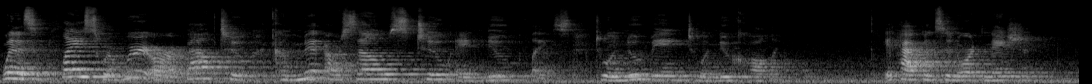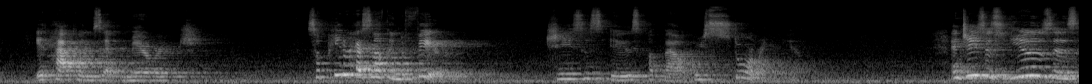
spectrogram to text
when it's a place where we are about to commit ourselves to a new place, to a new being, to a new calling. It happens in ordination. It happens at marriage. So Peter has nothing to fear. Jesus is about restoring. And Jesus uses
